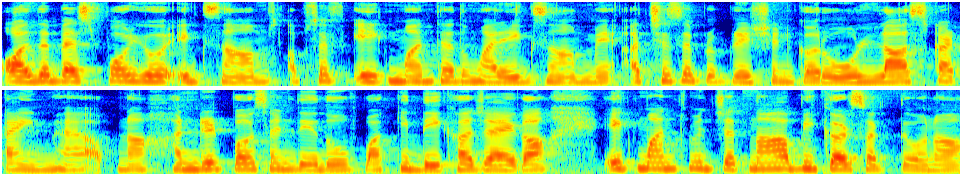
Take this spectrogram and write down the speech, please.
all the best for your exams अब सिर्फ़ एक मंथ है तुम्हारे एग्ज़ाम में। अच्छे से प्रिपरेशन करो। लास्ट का टाइम है। अपना हंड्रेड परसेंट दे दो। बाकी देखा जाएगा। एक मंथ में जितना भी कर सकते हो ना,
